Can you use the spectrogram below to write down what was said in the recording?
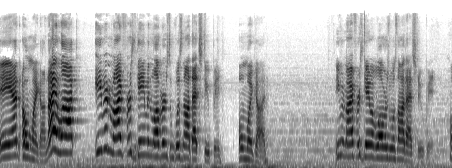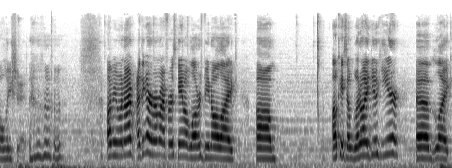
and, oh my god, Nightlock! Even my first game in Lovers was not that stupid. Oh my god. Even my first game of Lovers was not that stupid. Holy shit. I mean, when I, I think I remember my first game of Lovers being all like, um, okay, so what do I do here? Um, like,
